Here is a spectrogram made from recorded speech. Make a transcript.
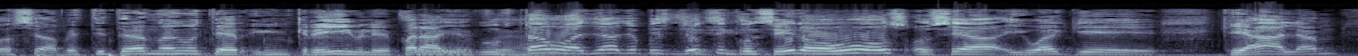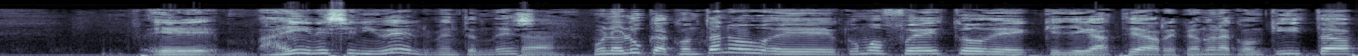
O sea, me estoy enterando de algo increíble. Para Sí, Gustavo allá, yo, yo Sí, te sí, considero a vos, o sea, igual que, que Alan. eh, ahí en ese nivel, ¿me entendés? Claro. Bueno, Lucas, contanos eh, cómo fue esto de que llegaste a Respirando la Conquista.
